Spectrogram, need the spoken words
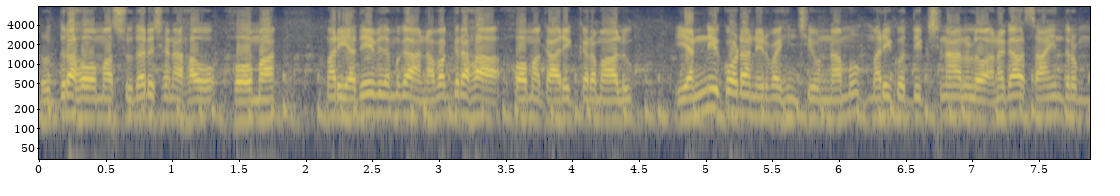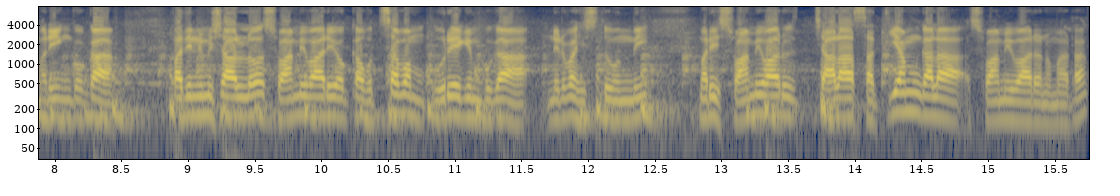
రుద్రహోమ సుదర్శన హో- హోమ మరి అదే విధముగా నవగ్రహ హోమ కార్యక్రమాలు ఇవన్నీ కూడా నిర్వహించి ఉన్నాము. మరి కొద్ది క్షణాలలో అనగా సాయంత్రం మరి ఇంకొక పది నిమిషాల్లో స్వామివారి యొక్క ఉత్సవం ఊరేగింపుగా నిర్వహిస్తూ ఉంది. మరి స్వామివారు చాలా సత్యం గల స్వామివారు అనమాట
